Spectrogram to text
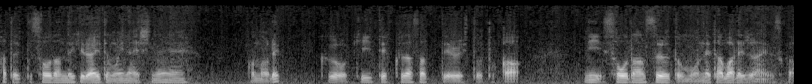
かといって相談できる相手もいないしね。このレックを聞いてくださっている人とかに相談するともうネタバレじゃないですか。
